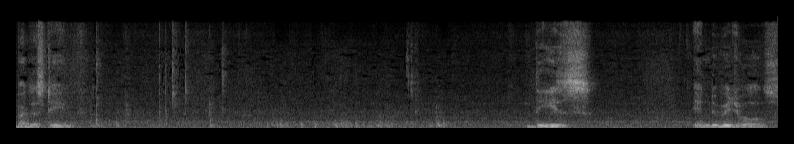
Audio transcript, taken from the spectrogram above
by دسٹی these individuals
